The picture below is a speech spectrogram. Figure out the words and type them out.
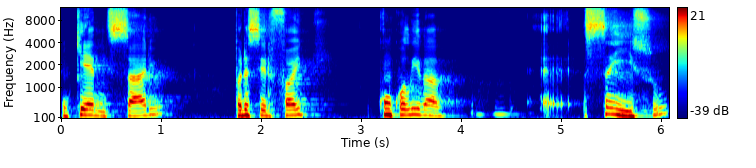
o que é necessário para ser feito com qualidade. Uhum. Sem isso,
